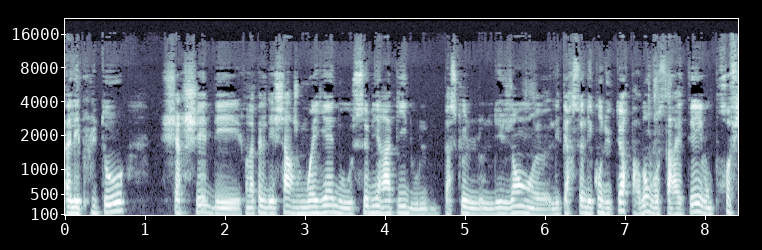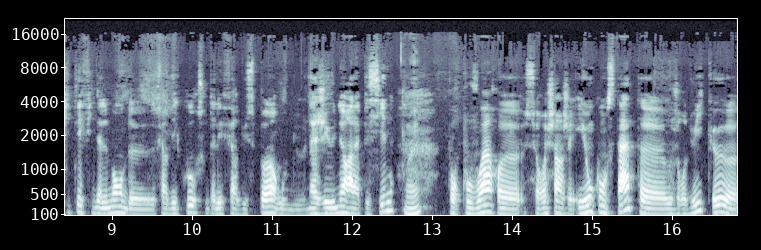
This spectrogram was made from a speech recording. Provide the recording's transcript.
aller plutôt chercher des qu'on appelle des charges moyennes ou semi-rapides parce que les gens les personnes les conducteurs pardon vont s'arrêter et vont profiter finalement de faire des courses ou d'aller faire du sport ou de nager une heure à la piscine ouais pour pouvoir euh, se recharger. Et on constate euh, aujourd'hui que euh,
